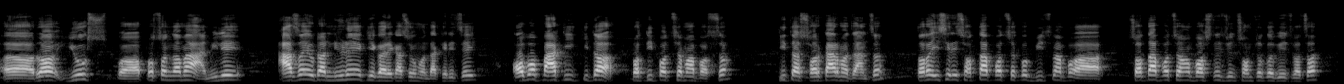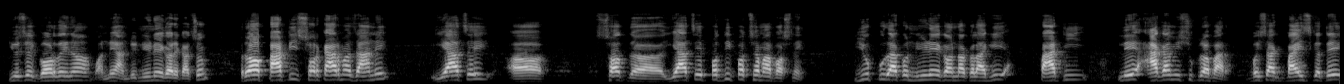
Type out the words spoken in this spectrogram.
र यो प्रसङ्गमा हामीले आज एउटा निर्णय के गरेका छौँ भन्दाखेरि चाहिँ अब पार्टी कि त प्रतिपक्षमा बस्छ कि त सरकारमा जान्छ तर यसरी सत्ता पक्षको बिचमा सत्ता पक्षमा बस्ने जुन संसदको बिचमा छ यो चाहिँ गर्दैन भन्ने हामीले निर्णय गरेका छौँ। र पार्टी सरकारमा जाने या चाहिँ सत् या चाहिँ प्रतिपक्षमा बस्ने। यो कुराको निर्णय गर्नको लागि पार्टीले आगामी शुक्रबार वैशाख बाइस गते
